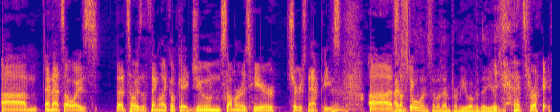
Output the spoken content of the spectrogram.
Um, and that's always, that's always the thing. Like, okay, June, summer is here. Sugar snap peas. Uh, I've stolen some of them from you over the years. yeah, that's right.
